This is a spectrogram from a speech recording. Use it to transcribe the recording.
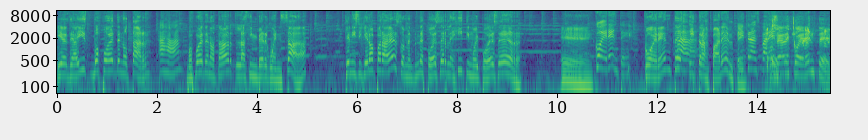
y desde ahí vos podés denotar, ajá. vos podés denotar la sinvergüenzada que ni siquiera para eso, ¿me entiendes? Puede ser legítimo y puede ser eh, Coherente. coherente Ah. y transparente. Y transparente. O sea, descoherente.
